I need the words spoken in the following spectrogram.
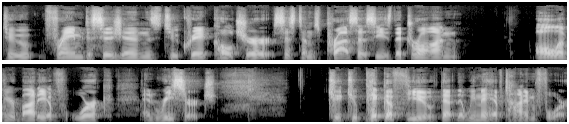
to frame decisions, to create culture, systems, processes that draw on all of your body of work and research. To, to pick a few that, that we may have time for.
